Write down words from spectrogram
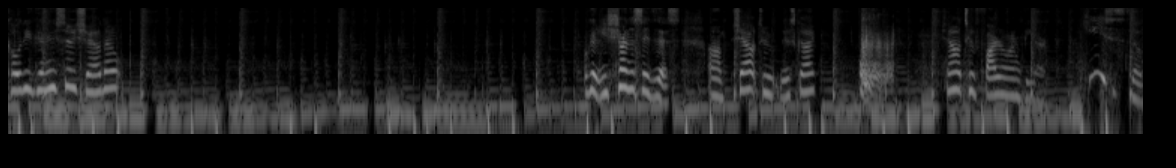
Cody, can you say shout out? Okay, he's trying to say this. Um, shout out to this guy. Shout out to Firearm VR. He's the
